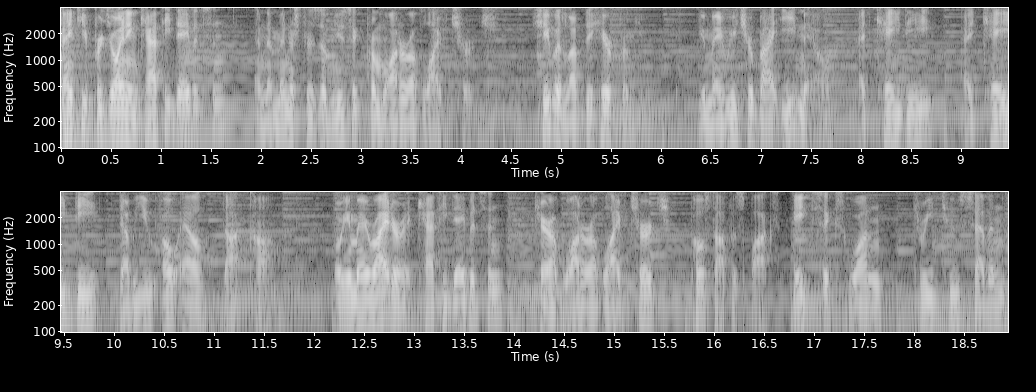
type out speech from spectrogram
Thank you for joining Kathie Davidson and the Ministers of Music from Water of Life Church. She would love to hear from you. You may reach her by email at kd at kdwol.com. Or you may write her at Kathie Davidson, care of Water of Life Church, Post Office Box 861 327,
